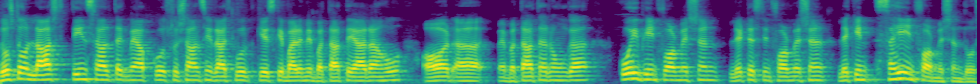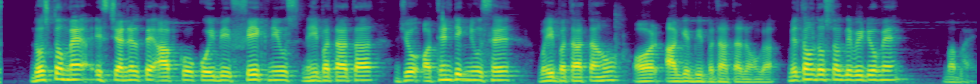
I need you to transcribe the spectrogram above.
दोस्तों लास्ट तीन साल तक मैं आपको सुशांत सिंह राजपूत केस के बारे में बताते आ रहा हूँ और आ, मैं बताता रहूँगा। कोई भी इंफॉर्मेशन लेटेस्ट इन्फॉर्मेशन लेकिन सही इन्फॉर्मेशन दोस्त दोस्तों मैं इस चैनल पे आपको कोई भी फेक न्यूज़ नहीं बताता जो ऑथेंटिक न्यूज़ है वही बताता हूँ और आगे भी बताता रहूँगा। मिलता हूँ दोस्तों अगले वीडियो में। बाय बाय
